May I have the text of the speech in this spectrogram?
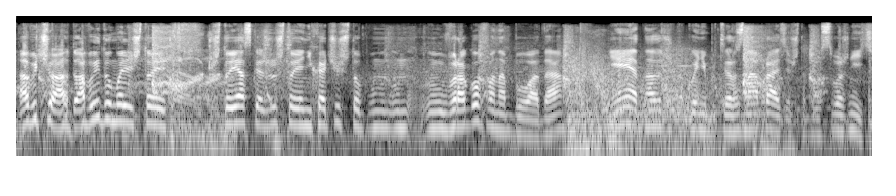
А вы что, а вы думали, что, что я скажу, что я не хочу, чтобы у, врагов она была, да? Нет, надо же какое-нибудь разнообразие, чтобы усложнить.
